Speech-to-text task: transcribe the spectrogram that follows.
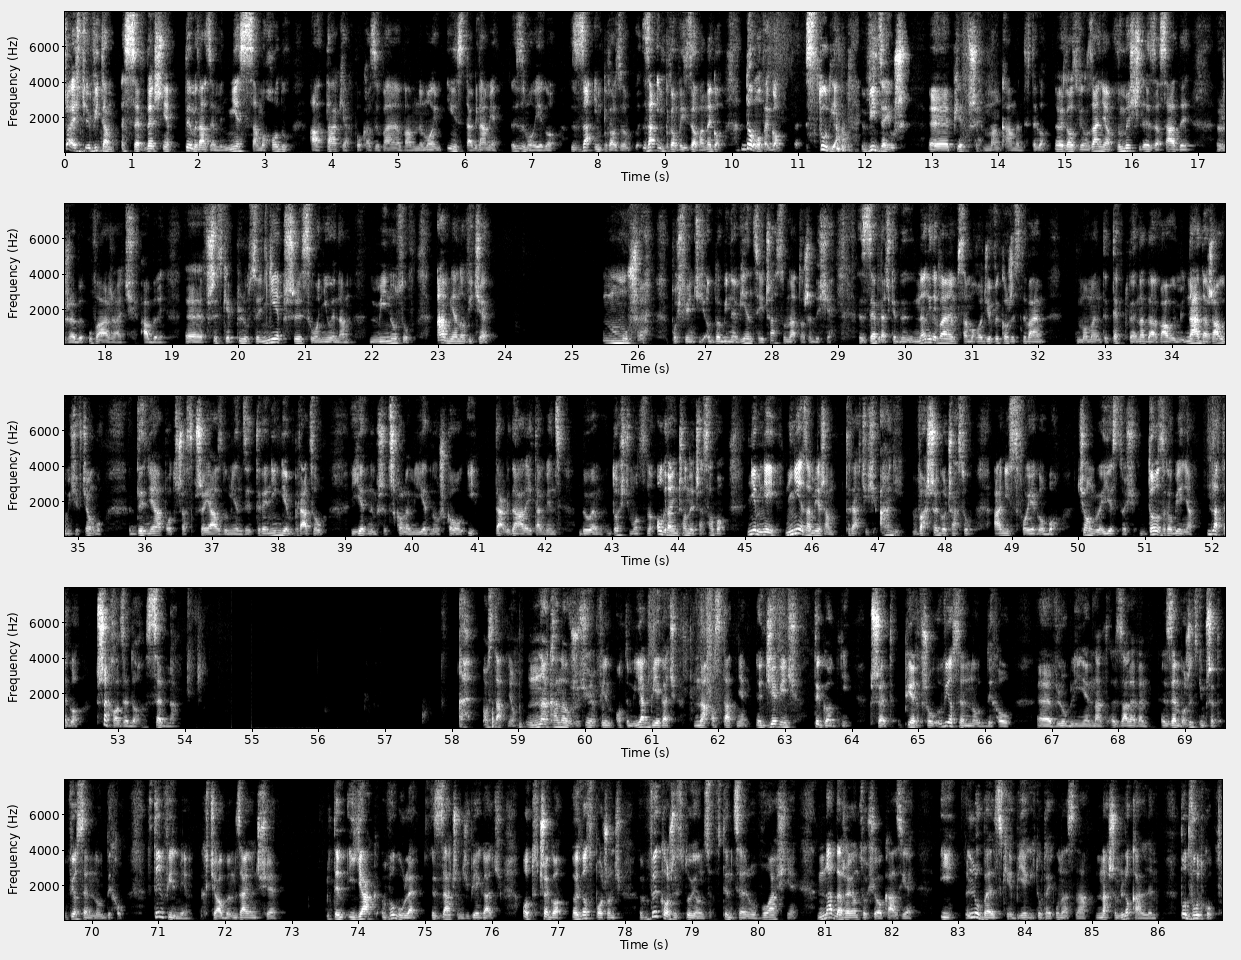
Cześć, witam serdecznie. Tym razem nie z samochodu, a tak jak pokazywałem Wam na moim Instagramie z mojego zaimprozo- zaimprowizowanego domowego studia. Widzę już e, pierwszy mankament tego rozwiązania w myśl zasady, żeby uważać, aby e, wszystkie plusy nie przysłoniły nam minusów, a mianowicie muszę poświęcić odrobinę więcej czasu na to, żeby się zebrać. Kiedy nagrywałem w samochodzie, wykorzystywałem momenty te, które nadawały, nadarzały mi się w ciągu dnia podczas przejazdu między treningiem, pracą, jednym przedszkolem jedną szkołą i tak dalej. Tak więc byłem dość mocno ograniczony czasowo. Niemniej nie zamierzam tracić ani waszego czasu, ani swojego, bo ciągle jest coś do zrobienia. Dlatego przechodzę do sedna. Ostatnio na kanał wrzuciłem film o tym, jak biegać na ostatnie 9 tygodni przed pierwszą wiosenną dychą e, w Lublinie nad Zalewem Zębożyckim, przed wiosenną dychą. W tym filmie chciałbym zająć się tym, jak w ogóle zacząć biegać, od czego rozpocząć, wykorzystując w tym celu właśnie nadarzającą się okazję i lubelskie biegi tutaj u nas na naszym lokalnym podwórku.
